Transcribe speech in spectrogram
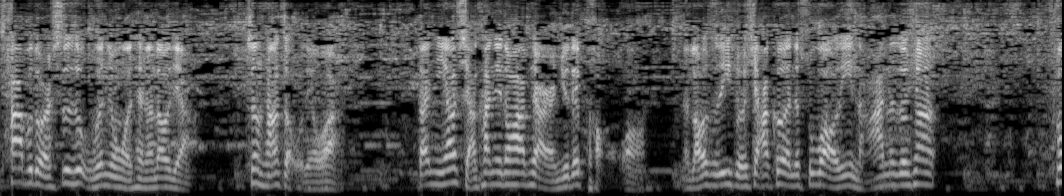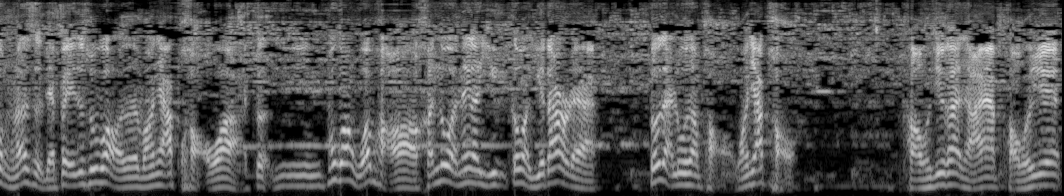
差不多四十五分钟我才能到家。正常走的话。但你要想看那动画片你就得跑啊！那老师一说下课，那书包一拿，那都像疯了似的，背着书包子往家跑啊！这你不光我跑，很多那个一跟我一道的都在路上跑，往家跑。跑回去干啥呀？跑回去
